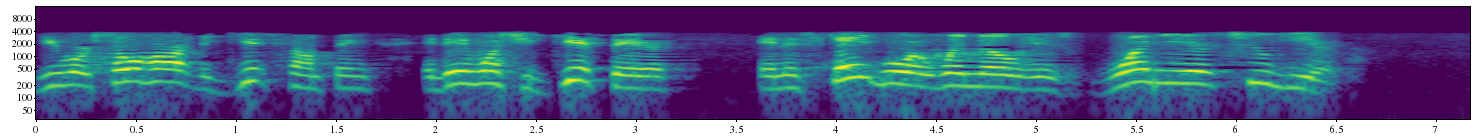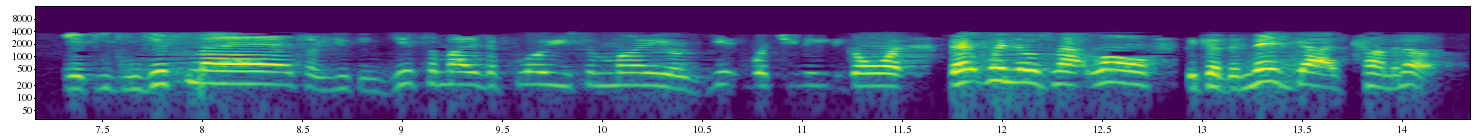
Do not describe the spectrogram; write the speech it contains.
You work so hard to get something, and then once you get there, and the skateboard window is one year, two year if you can get some ads or you can get somebody to flow you some money or get what you need to go on, that window's not long because the next guy's coming up.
